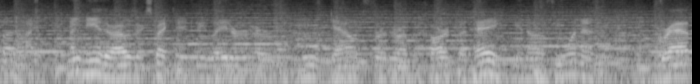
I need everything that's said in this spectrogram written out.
but I, Me neither. I was expecting it to be later or moved down further on the card. But hey, you know, if you want to grab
